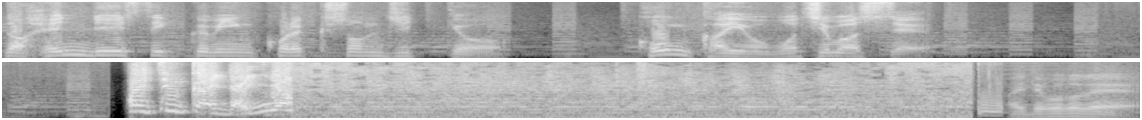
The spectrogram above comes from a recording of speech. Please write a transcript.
ザ・ヘンリー・スティックミンコレクション実況。今回をもちまして、最終回だよはい、ということで、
